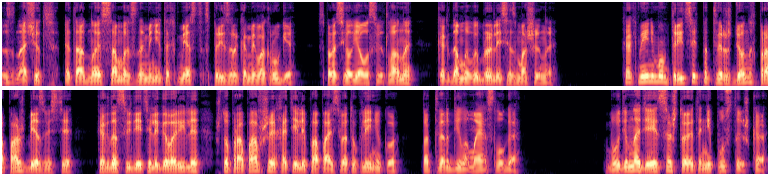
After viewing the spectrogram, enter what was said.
«Значит, это одно из самых знаменитых мест с призраками в округе?» — спросил я у Светланы, когда мы выбрались из машины. «Как минимум 30 подтвержденных пропаж без вести, когда свидетели говорили, что пропавшие хотели попасть в эту клинику», — подтвердила моя слуга. «Будем надеяться, что это не пустышка»,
